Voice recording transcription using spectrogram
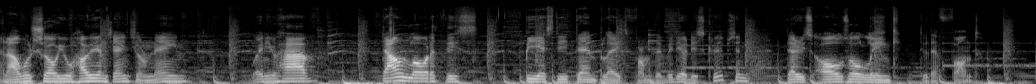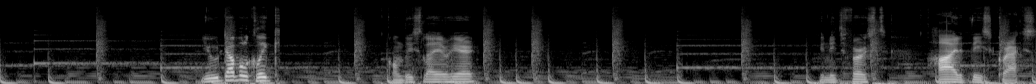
And I will show you how you can change your name when you have downloaded this PSD template from the video description. There is also a link to the font. You double click on this layer here. You need first hide these cracks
